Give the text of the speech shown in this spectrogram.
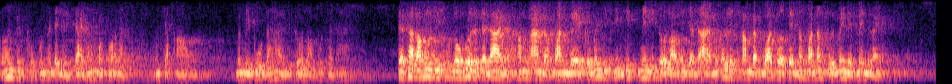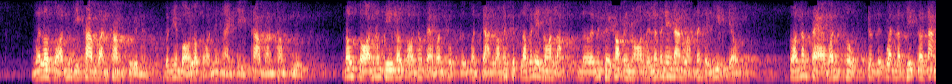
เออเป็นทุกข์มันไม่ได้อย่างใจทั้งหมดเพราะอะไรมันจะเอา มันมีผู้ได้มีตัวเราผู้จะได้ แต่ถ้าเราไม่มีอุดมเพื่อจะได้ทำงานแบบวันเวคือไม่มีสิ่งที่ไม่มีตัวเราที่จะได้ มันก็เลยทำแบบร้อยเปอร์เซ็นทั้งวันทั้งคืนไม่เหน็ดไม่เหนื่อยเหมือนเราสอนบางทีข้ามวันข้ามคืนวันนี้บอกเราสอนยังไงทีข้ามวันข้ามคืน เราสอนบางทีเราสอนตั้งแต่วันศุกร์ถึงวันจันทร์เราไม่เราไม่ได้นอนหลับเลย ไม่เคยเข้าไปนอนเลย แล้วไม่ได้นั่งหลับแม้แต่ยีบเดียว สอนตั้งแต่วันศุกร์จนถึงวันอาทิตย์เรานั่ง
